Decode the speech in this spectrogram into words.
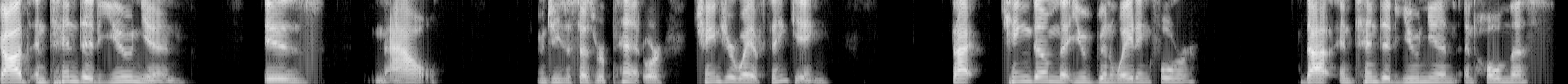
God's intended union is now. When Jesus says repent or change your way of thinking, that kingdom that you've been waiting for, that intended union and wholeness,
